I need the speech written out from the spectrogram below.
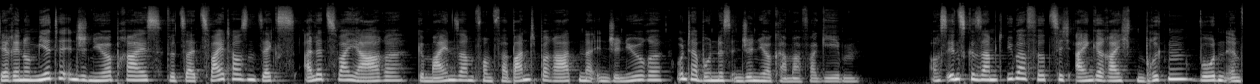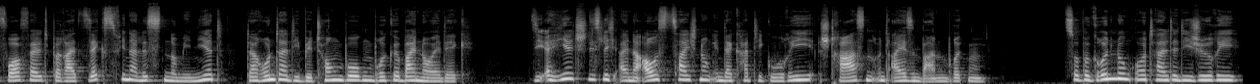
Der renommierte Ingenieurpreis wird seit 2006 alle zwei Jahre gemeinsam vom Verband beratender Ingenieure und der Bundesingenieurkammer vergeben. Aus insgesamt über 40 eingereichten Brücken wurden im Vorfeld bereits sechs Finalisten nominiert, darunter die Betonbogenbrücke bei Neudeck. Sie erhielt schließlich eine Auszeichnung in der Kategorie Straßen- und Eisenbahnbrücken. Zur Begründung urteilte die Jury,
